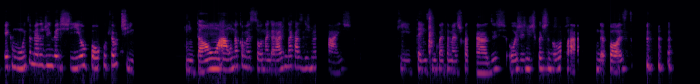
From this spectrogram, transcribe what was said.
fiquei com muito medo de investir o pouco que eu tinha. Então, a UNA começou na garagem da casa dos meus que tem 50 metros quadrados. Hoje a gente continua lá, um depósito.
